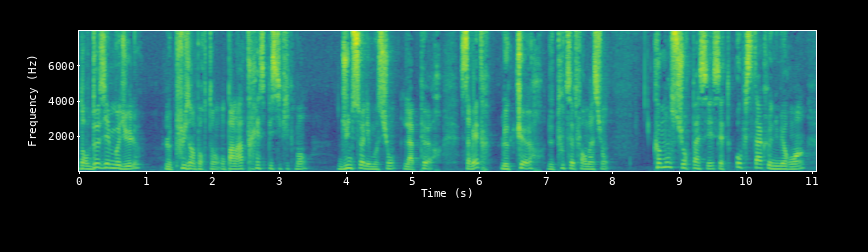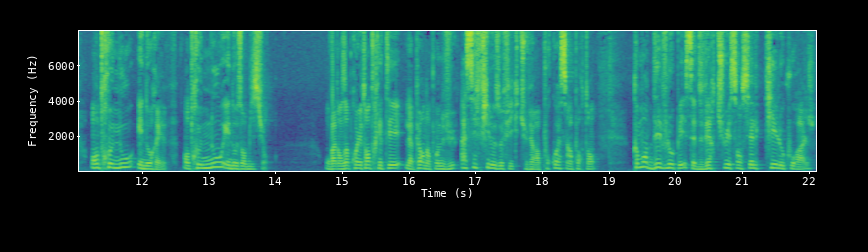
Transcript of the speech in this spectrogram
Dans le deuxième module, le plus important, on parlera très spécifiquement d'une seule émotion, la peur. Ça va être le cœur de toute cette formation. Comment surpasser cet obstacle numéro un entre nous et nos rêves, entre nous et nos ambitions? On va dans un premier temps traiter la peur d'un point de vue assez philosophique, tu verras pourquoi c'est important. Comment développer cette vertu essentielle qui est le courage?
